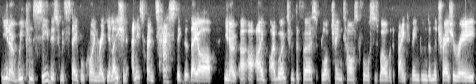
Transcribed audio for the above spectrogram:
you know, we can see this with stablecoin regulation. And it's fantastic that they are, you know, I, I, worked with the first blockchain task force as well with the Bank of England and the Treasury.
